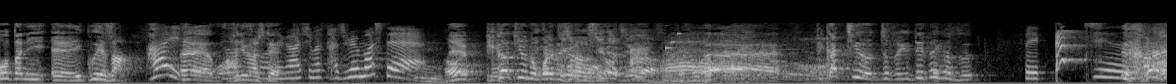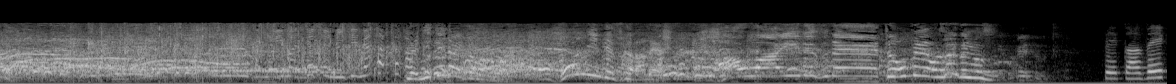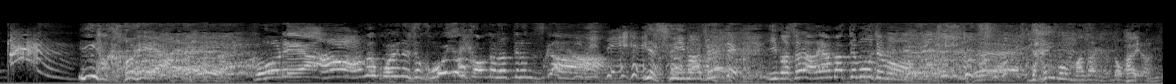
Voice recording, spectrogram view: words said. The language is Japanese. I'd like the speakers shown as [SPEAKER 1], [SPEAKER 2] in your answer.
[SPEAKER 1] 大谷、えー、郁恵さん。
[SPEAKER 2] はい。
[SPEAKER 1] えー、はじめまして。
[SPEAKER 2] お願いします。はじめまして。
[SPEAKER 1] えー、ピカチュウの声の人なんですよ。
[SPEAKER 3] ピカチュウが
[SPEAKER 1] えーピカチュウ、ちょっと言っていただけます？
[SPEAKER 2] ピカチュウ。今ちょっと似てなかったかも。
[SPEAKER 1] いや、似てないから。本人ですからね。可愛いですね。ちょっと本編お願いいたします。
[SPEAKER 2] ペカペカ。
[SPEAKER 1] いや、これや。これや。の声の人、こういうお顔なさってるんですか。
[SPEAKER 2] すいません
[SPEAKER 1] いや、すいませんって、今更謝ってもうても。えー大門正樹どうもよろしく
